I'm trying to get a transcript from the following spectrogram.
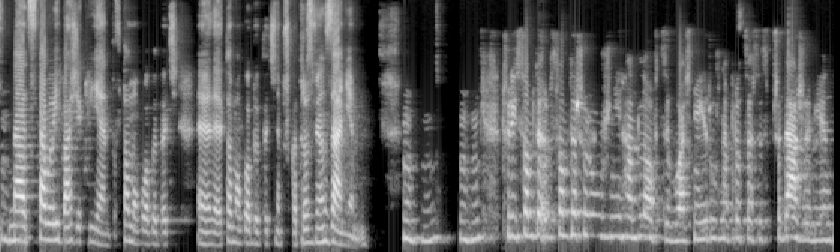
mhm. na stałej bazie klientów. To mogłoby być, e, to mogłoby być na przykład rozwiązaniem. Mhm, mhm. Czyli są, te, są też różni handlowcy właśnie i różne procesy sprzedaży, więc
